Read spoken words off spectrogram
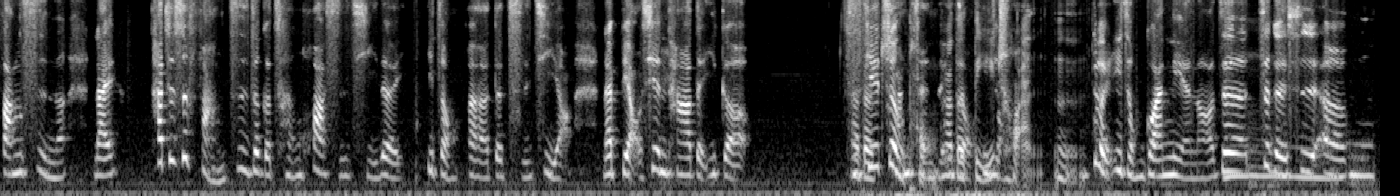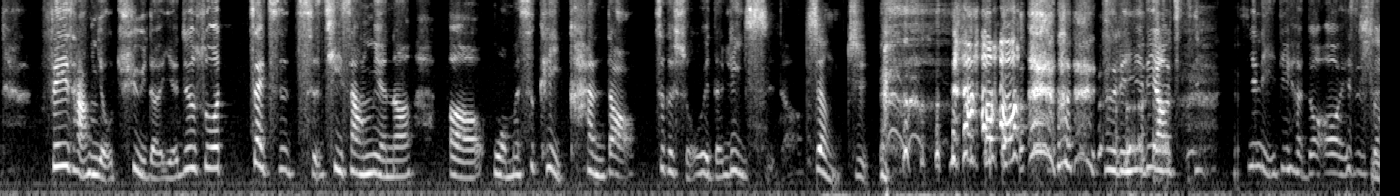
方式呢，来，它就是仿制这个成化时期的一种呃的瓷器啊，来表现它的一个直接正统，它的嫡传，嗯，对，一种观念哦，这这个是嗯非常有趣的，也就是说，在瓷瓷器上面呢，呃，我们是可以看到。这个所谓的历史的政治，子林一定要心里一定很多 OS 说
